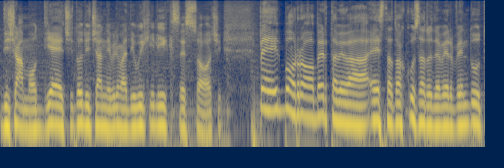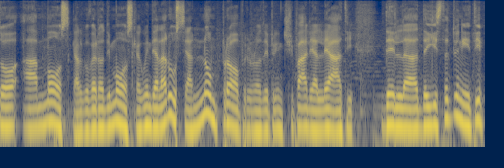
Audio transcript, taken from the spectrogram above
diciamo 10-12 anni prima di Wikileaks e soci. Beh, il buon Robert aveva, è stato accusato di aver venduto a Mosca, al governo di Mosca, quindi alla Russia, non proprio uno dei principali alleati del, degli Stati Uniti,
